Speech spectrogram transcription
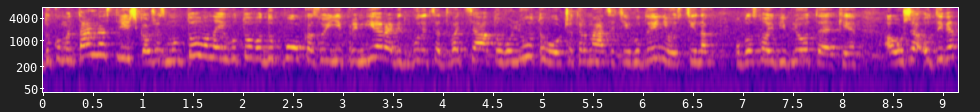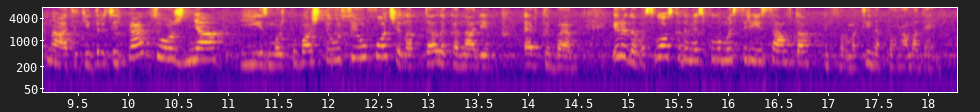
Документальна стрічка вже змонтована і готова до показу. Її прем'єра відбудеться 20 лютого о 14 годині у стінах обласної бібліотеки. А уже о 19.35 цього ж дня її зможуть побачити усі охочі на телеканалі РТБ. Ірина Василовська, Денис Коломис, Сергій Савта. Інформаційна програма День.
